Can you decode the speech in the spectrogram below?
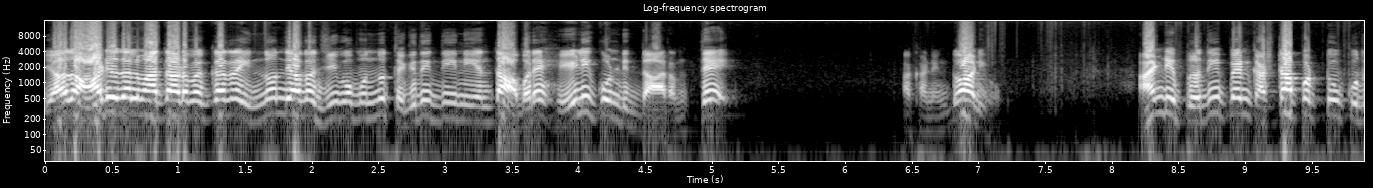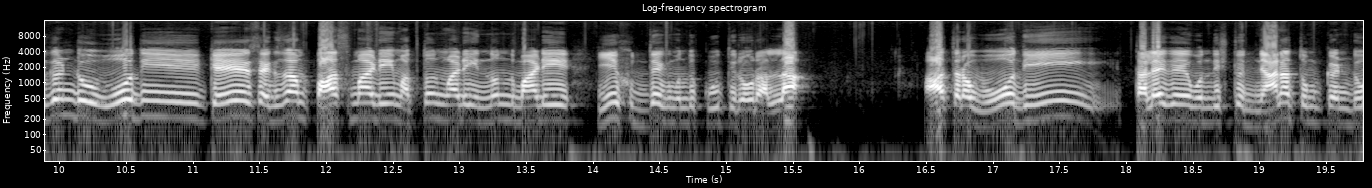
ಯಾವುದೋ ಆಡಿಯೋದಲ್ಲಿ ಮಾತಾಡ್ಬೇಕಾದ್ರೆ ಇನ್ನೊಂದು ಯಾವ್ದೋ ಜೀವವನ್ನು ತೆಗೆದಿದ್ದೀನಿ ಅಂತ ಅವರೇ ಹೇಳಿಕೊಂಡಿದ್ದಾರಂತೆ. ಅಕಾರ್ಡಿಂಗ್ ಟು ಆಡಿಯೋ ಅಂಡ್ ಈ ಪ್ರದೀಪ್ ಕಷ್ಟಪಟ್ಟು ಕುದ್ಕೊಂಡು ಓದಿ ಕೆ ಎಸ್ ಎಕ್ಸಾಮ್ ಪಾಸ್ ಮಾಡಿ, ಮತ್ತೊಂದು ಮಾಡಿ, ಇನ್ನೊಂದು ಮಾಡಿ ಈ ಹುದ್ದೆಗೆ ಬಂದು ಕೂತಿರೋರು ಅಲ್ಲ ಆ ಥರ ಓದಿ ತಲೆಗೆ ಒಂದಿಷ್ಟು ಜ್ಞಾನ ತುಂಬ್ಕೊಂಡು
